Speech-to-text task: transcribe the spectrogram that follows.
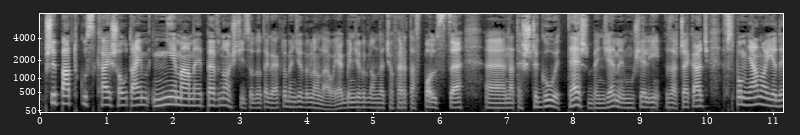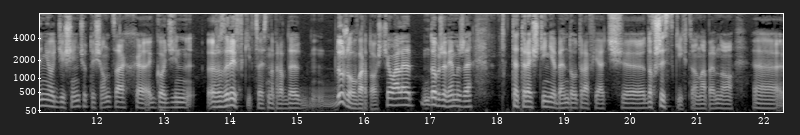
przypadku Sky Showtime nie mamy pewności co do tego, jak to będzie wyglądało, jak będzie wyglądać oferta w Polsce. E, na te szczegóły też będziemy musieli zaczekać. Wspomniano jedynie o 10 tysiącach e, godzin rozrywki, co jest naprawdę dużą wartością, ale dobrze wiemy, że te treści nie będą trafiać e, do wszystkich. To na pewno e,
